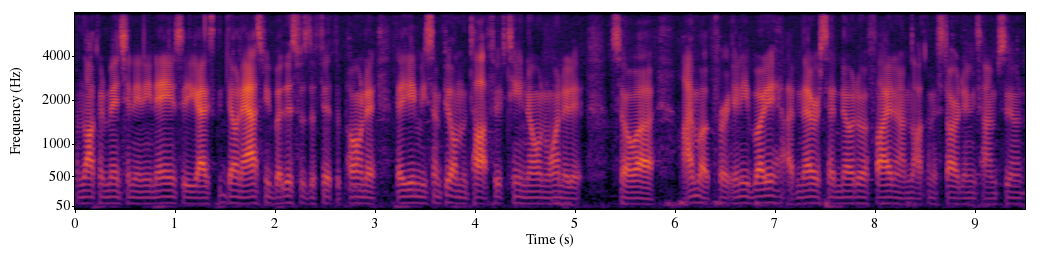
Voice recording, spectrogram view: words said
I'm not going to mention any names, so you guys don't ask me. But this was the fifth opponent. They gave me some people in the top 15. No one wanted it, so uh, I'm up for anybody. I've never said no to a fight, and I'm not going to start anytime soon.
